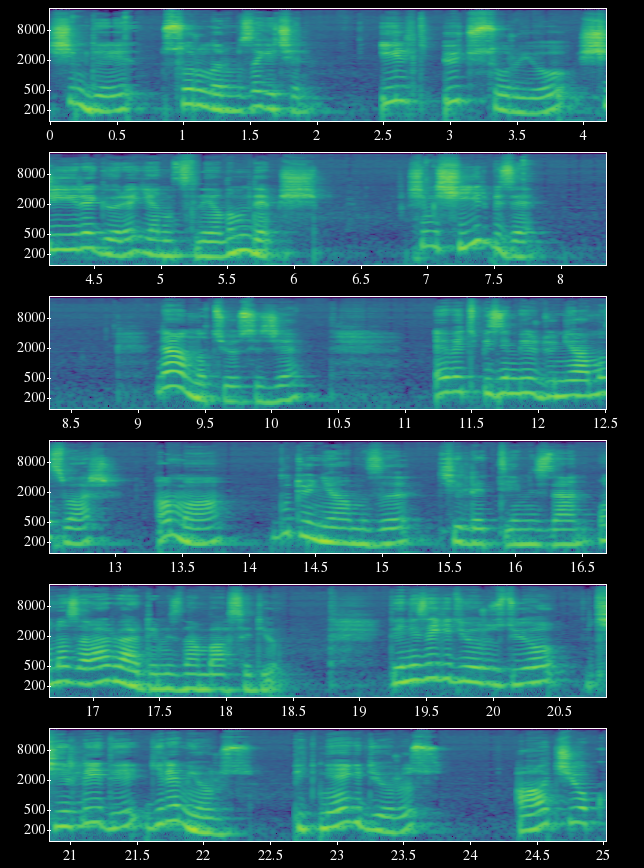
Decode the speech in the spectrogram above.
Şimdi sorularımıza geçelim. İlk üç soruyu şiire göre yanıtlayalım demiş. Şimdi şiir bize ne anlatıyor sizce? Evet bizim bir dünyamız var ama bu dünyamızı kirlettiğimizden, ona zarar verdiğimizden bahsediyor. Denize gidiyoruz diyor, kirliydi, giremiyoruz. Pikniğe gidiyoruz, ağaç yok,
